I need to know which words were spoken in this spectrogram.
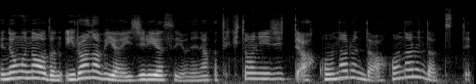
絵の具濃度色伸びはいじりやすいよね。なんか適当にいじってあこうなるんだあこうなるんだっつって。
